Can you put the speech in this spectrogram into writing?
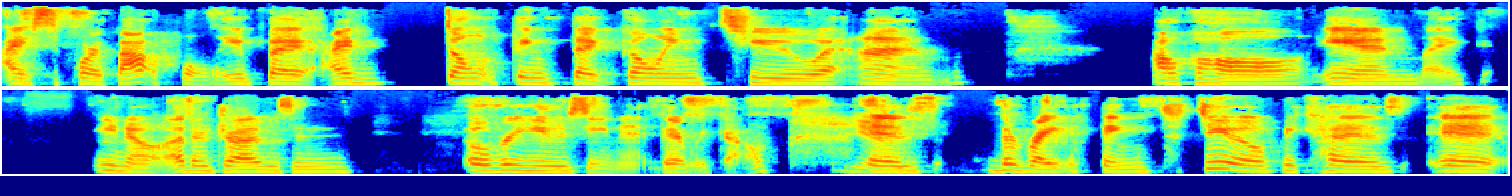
i support that fully but i don't think that going to um, alcohol and like you know other drugs and overusing it there we go yeah. is the right thing to do because it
